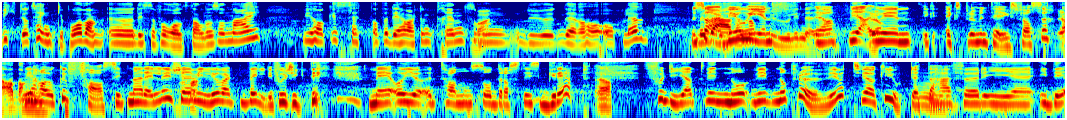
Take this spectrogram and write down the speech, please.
viktig å tenke på da, eh, disse forholdstallene. Så nei, vi har ikke sett at det har vært en trend som du, dere har opplevd. Men så er vi jo i en, ja, vi er jo i en eksperimenteringsfase. Ja vi har jo ikke fasiten her heller, så jeg ville jo vært veldig forsiktig med å gjøre, ta noe så drastisk grep. Ja. Fordi at vi nå, vi, nå prøver vi ut. Vi har ikke gjort Mm. dette her før i, i det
